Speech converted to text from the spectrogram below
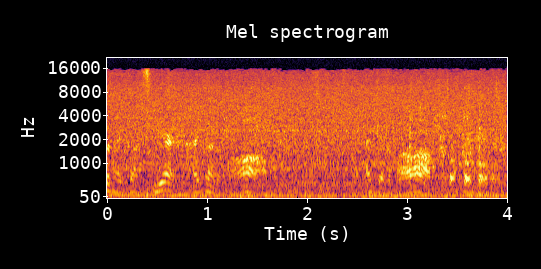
what I got here. I got a bomb. I got a bomb.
